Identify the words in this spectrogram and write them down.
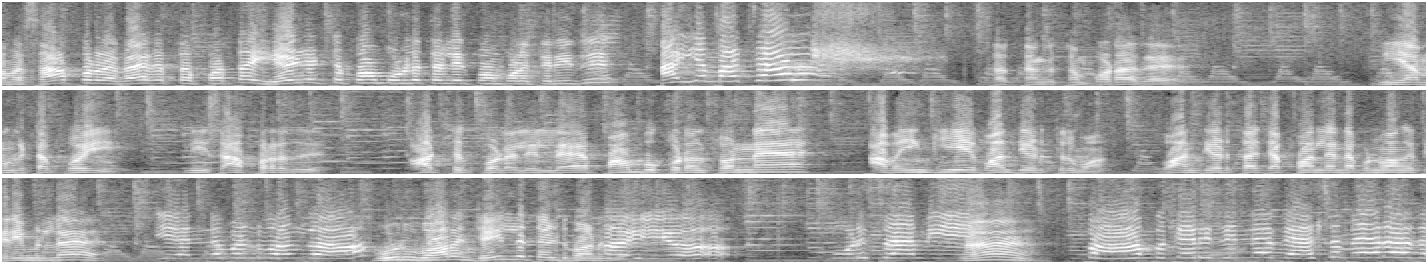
அவன் சாப்பிடுற வேகத்தை பார்த்தா ஏழு எட்டு பாம்பு உள்ள தள்ளிருப்பான் போல தெரியுது. ஐயா மச்சான். சத்தம் குத்தம் போடாத. நீ அவன்கிட்ட போய் நீ சாப்பிடுறது. ஆட்டுக்குடல் இல்ல பாம்பு குடம் சொன்ன அவன் இங்கேயே வாந்தி எடுத்துருவான். வாந்தி எடுத்தா ஜப்பான்ல என்ன பண்ணுவாங்க தெரியுமில்ல? என்ன பண்ணுவாங்க? ஒரு வாரம் ஜெயில தள்ளிடுவானுங்க ஐயோ முனுசாமி. ஆ, பாம்பு கறி தின்ன விஷமேறாத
